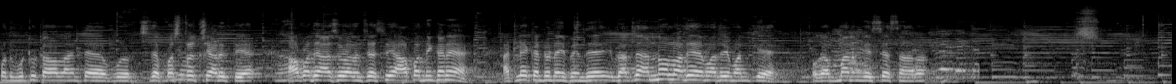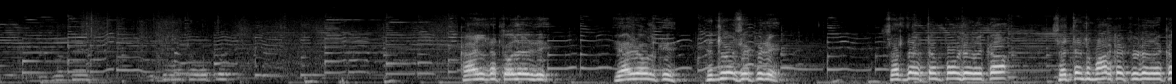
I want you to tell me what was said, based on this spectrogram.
పొద్దు బుట్లు కావాలంటే ఫస్ట్ వచ్చి అడిగితే ఆపదే ఆశీర్వాదం చేసి ఆపద ఇంకానే అట్లే కంటిన్యూ అయిపోయింది. ఇప్పుడు అట్లే అన్నోళ్ళు అదే మాదిరి మనకి ఒక అభిమానం ఇచ్చేస్తున్నారు కాయలుగా తోలేది. యాదవులకి ఎందులో చెప్పింది సర్దార్ టెంపో ఉండేదాక సత్యంత మార్కెట్ ఉండేదాక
